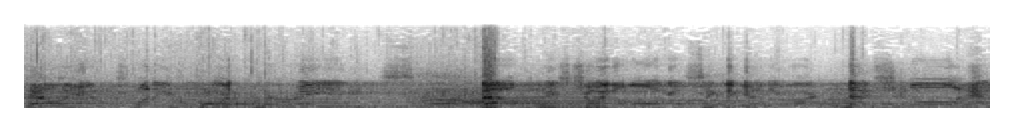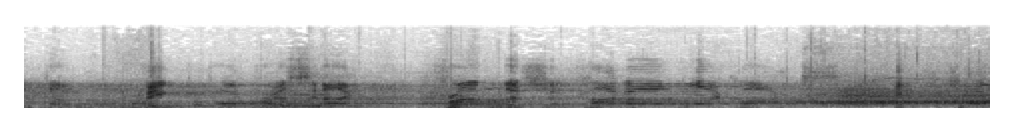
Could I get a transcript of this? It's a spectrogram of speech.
Battalion, 24th Marines. Now please join along and sing together our national anthem being performed for us tonight from the Chicago Blackhawks. It's Jim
